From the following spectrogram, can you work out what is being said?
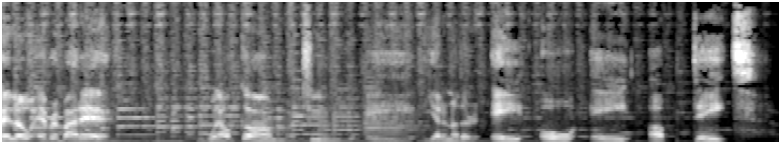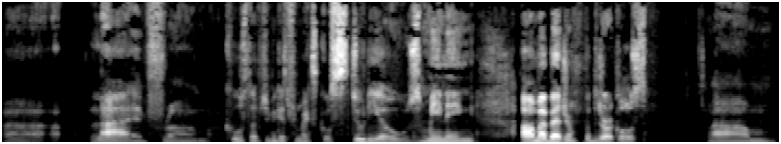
hello, everybody. Welcome to a yet another AOA update uh, live from Cool Stuff Jimmy Gets from Mexico Studios, meaning uh, my bedroom with the door closed. Um,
